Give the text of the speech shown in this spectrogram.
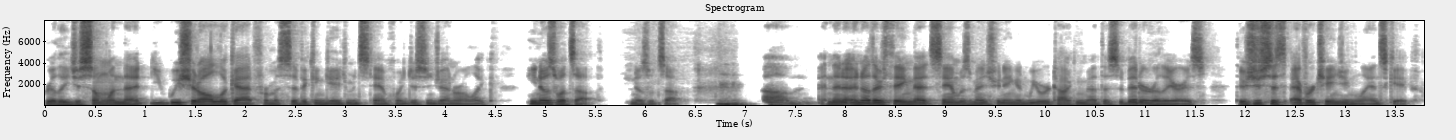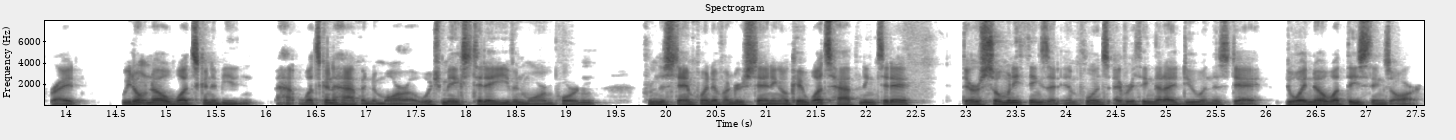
really just someone that you, we should all look at from a civic engagement standpoint just in general like he knows what's up he knows what's up mm-hmm. um, and then another thing that sam was mentioning and we were talking about this a bit earlier is there's just this ever-changing landscape right we don't know what's going to be what's going to happen tomorrow, which makes today even more important from the standpoint of understanding okay, what's happening today? There are so many things that influence everything that I do in this day. Do I know what these things are?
